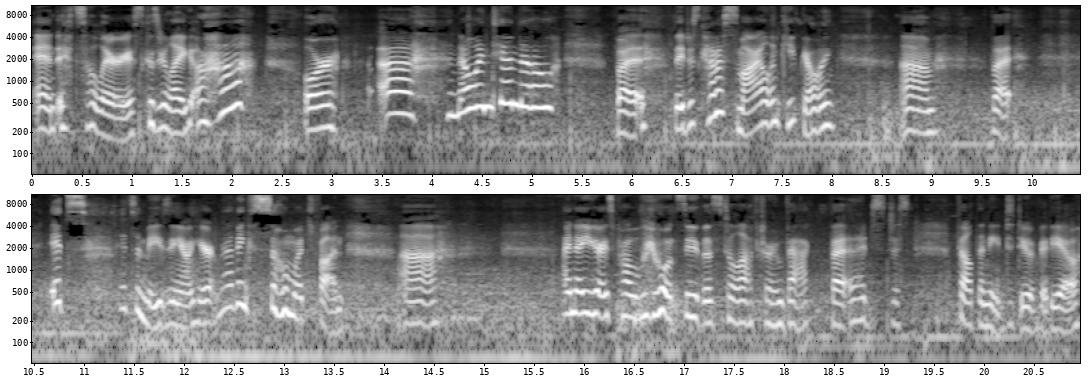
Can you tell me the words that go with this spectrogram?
And it's hilarious because you're like, uh-huh, or, uh, no entiendo. But they just kind of smile and keep going. Um, but it's it's amazing out here. I'm having so much fun. Uh, I know you guys probably won't see this till after I'm back, but I just, just felt the need to do a video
